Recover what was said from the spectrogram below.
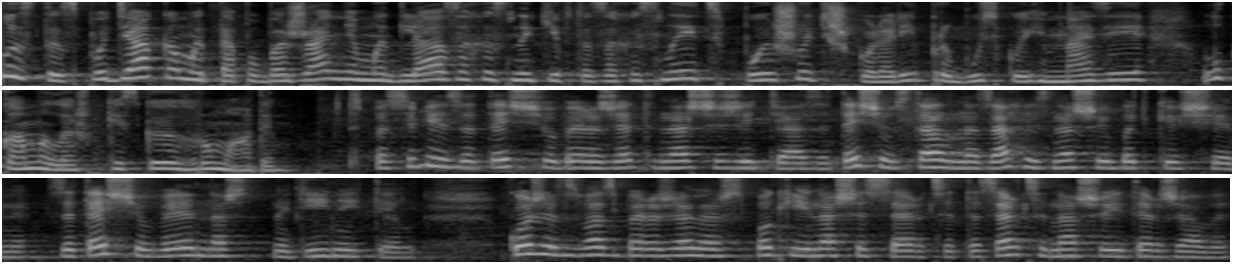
Листи з подяками та побажаннями для захисників та захисниць пишуть школярі Прибузької гімназії Лука Мелешківської громади. Спасибі за те, що бережете наше життя, за те, що встали на захист нашої батьківщини, за те, що ви наш надійний тил. Кожен з вас береже наш спокій і наше серце та серце нашої держави,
